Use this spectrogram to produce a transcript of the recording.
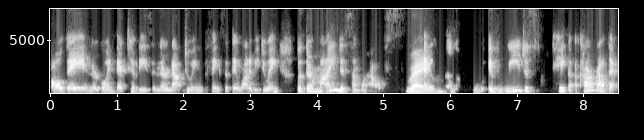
all day and they're going to activities and they're not doing the things that they want to be doing but their mind is somewhere else right like, if we just take a carve out that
